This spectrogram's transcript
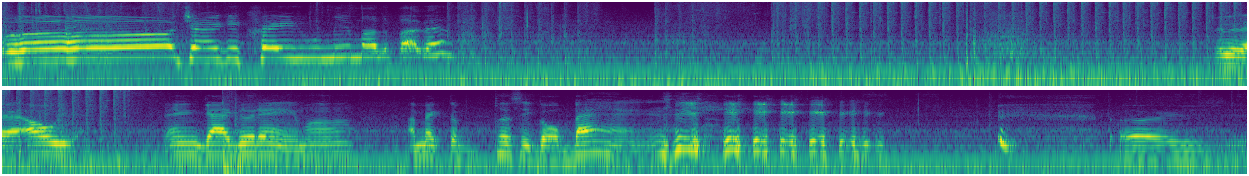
Whoa, trying to get crazy with me, motherfucker. Look at that. Oh, ain't got good aim, huh? I make the pussy go bang. oh shit.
